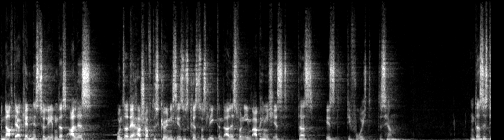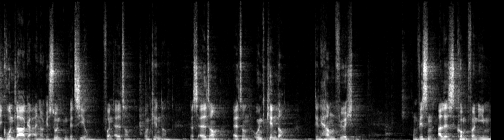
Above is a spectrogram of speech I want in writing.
und nach der Erkenntnis zu leben, dass alles unter der Herrschaft des Königs Jesus Christus liegt und alles von ihm abhängig ist, das ist die Furcht des Herrn. Und das ist die Grundlage einer gesunden Beziehung von Eltern und Kindern. Dass Eltern, Eltern und Kinder den Herrn fürchten und wissen, alles kommt von ihm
